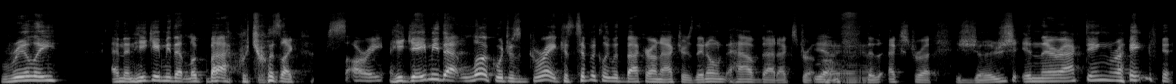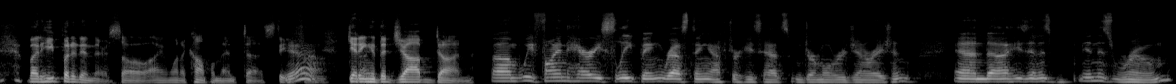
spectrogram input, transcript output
really. And then he gave me that look back, which was like, sorry. He gave me that look, which was great because typically with background actors, they don't have that extra Yeah, oomph, yeah, yeah. the extra zhuzh in their acting, right? but he put it in there. So I want to compliment uh, Steve for getting the job done. Um, we find Harry sleeping, resting after he's had some dermal regeneration, and uh, he's in his in his room,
